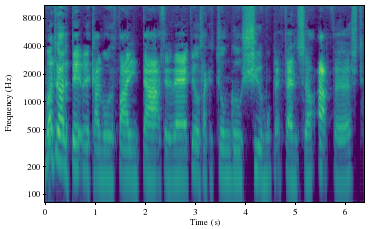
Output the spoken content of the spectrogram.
But I do like the bit with the cannibals firing darts everywhere. It feels like a jungle, shoot 'em up at fencer at first.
